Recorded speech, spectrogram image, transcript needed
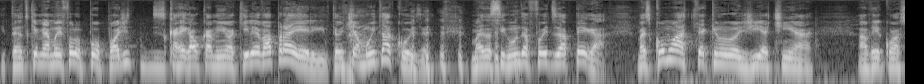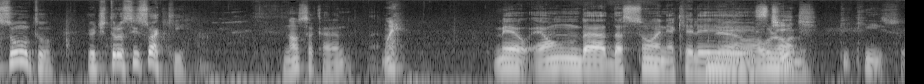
E tanto que minha mãe falou, pô, pode descarregar o caminho aqui e levar pra ele. Então tinha muita coisa. Mas a segunda foi desapegar. Mas como a tecnologia tinha a ver com o assunto, eu te trouxe isso aqui. Nossa, cara. Ué, Meu, é um da, da Sony, aquele Não, é o stick. nome. o que, que é isso?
